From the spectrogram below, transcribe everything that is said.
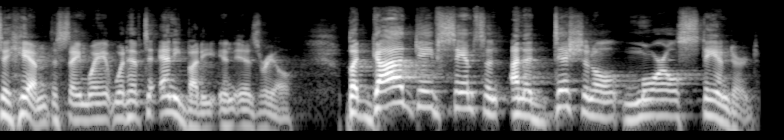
to him the same way it would have to anybody in Israel. But God gave Samson an additional moral standard.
